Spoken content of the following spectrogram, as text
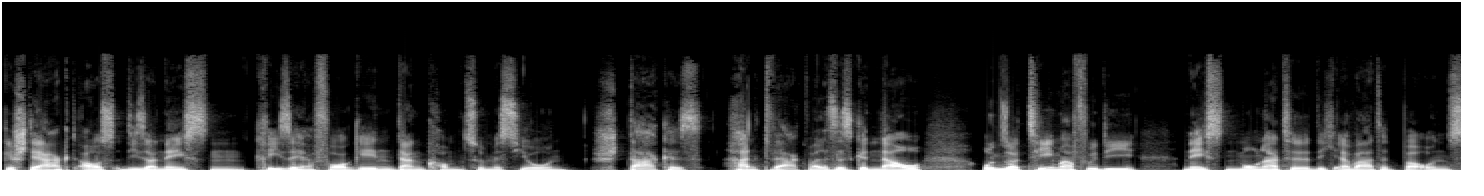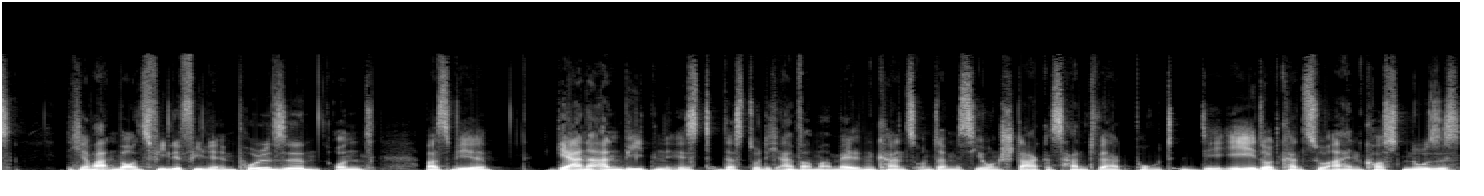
gestärkt aus dieser nächsten Krise hervorgehen, dann komm zur Mission starkes Handwerk, weil es ist genau unser Thema für die nächsten Monate. Dich erwartet bei uns, dich erwarten bei uns viele, viele Impulse und was wir gerne anbieten ist, dass du dich einfach mal melden kannst unter missionsstarkeshandwerk.de. Dort kannst du ein kostenloses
